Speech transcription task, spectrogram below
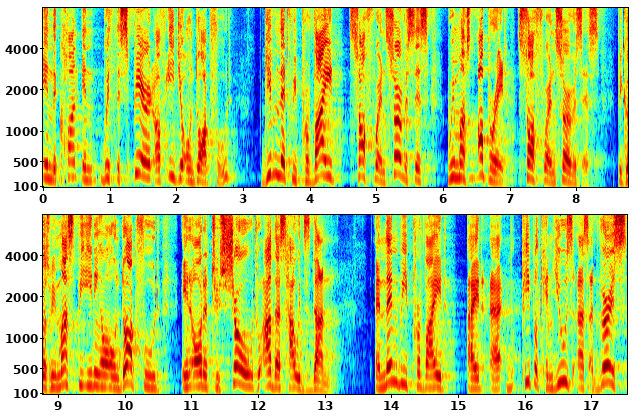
in the con in, with the spirit of eat your own dog food. Given that we provide software and services, we must operate software and services because we must be eating our own dog food in order to show to others how it's done. And then we provide, uh, people can use us at various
